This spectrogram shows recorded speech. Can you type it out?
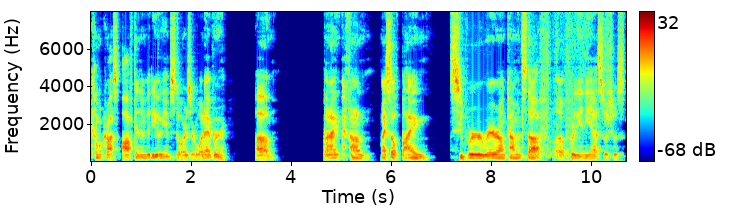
come across often in video game stores or whatever. Um, but I, I found myself buying super rare uncommon stuff uh, for the NES, which was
